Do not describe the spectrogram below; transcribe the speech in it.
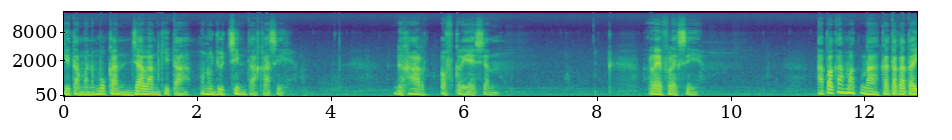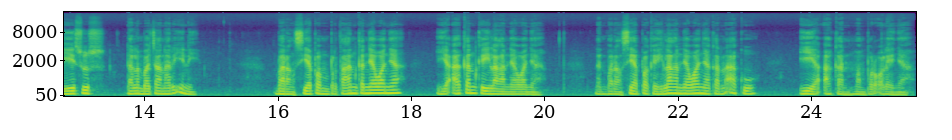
Kita menemukan jalan kita menuju cinta kasih. The Heart of Creation Refleksi Apakah makna kata-kata Yesus dalam bacaan hari ini? Barang siapa mempertahankan nyawanya, ia akan kehilangan nyawanya. Dan barang siapa kehilangan nyawanya karena aku, ia akan memperolehnya.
